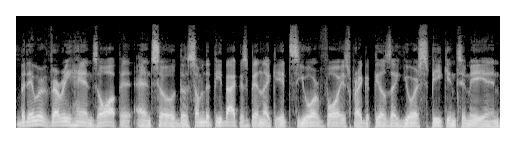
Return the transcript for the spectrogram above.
But they were very hands off. And, and so the, some of the feedback has been like, it's your voice, Craig. It feels like you're speaking to me. And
